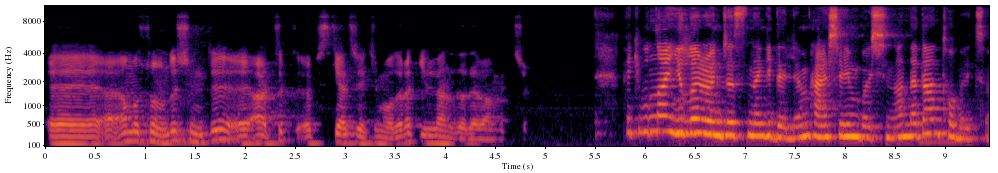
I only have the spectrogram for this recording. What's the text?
E, ama sonunda şimdi e, artık e, psikiyatri hekimi olarak İrlanda'da devam edeceğim. Peki bundan yıllar öncesine gidelim, her şeyin başına. Neden TOBETÜ?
